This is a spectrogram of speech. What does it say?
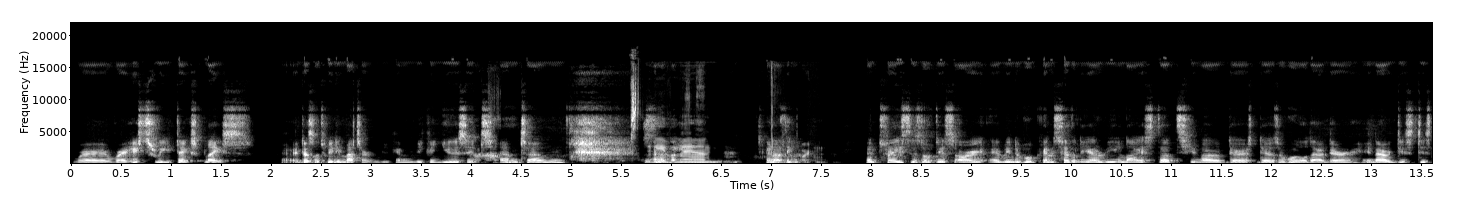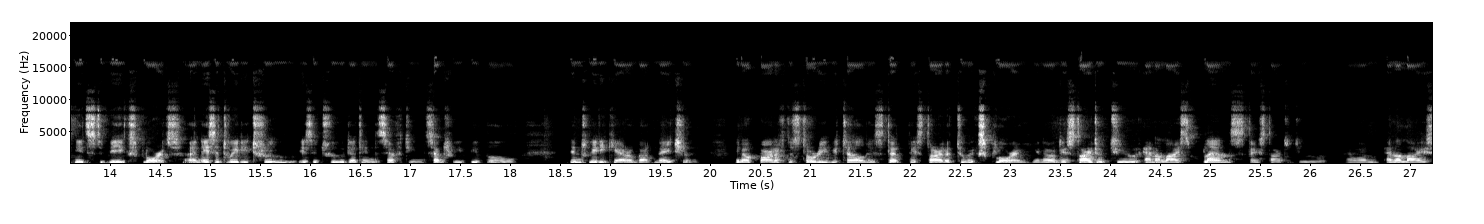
where where history takes place. It doesn't really matter. We can we can use it and um, city of man. And I think and traces of this are in the book and suddenly i realized that you know there's there's a world out there you know this this needs to be explored and is it really true is it true that in the 17th century people didn't really care about nature you know part of the story we tell is that they started to explore you know they started to analyze plants they started to um, analyze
